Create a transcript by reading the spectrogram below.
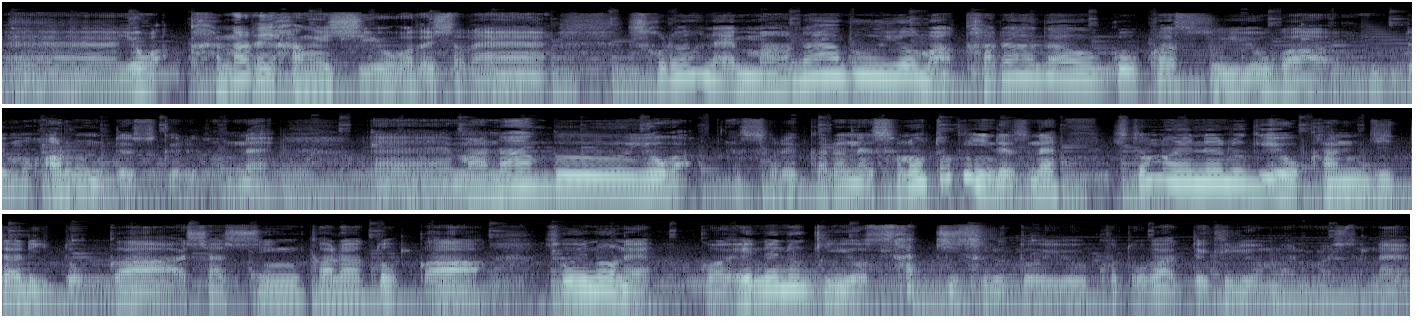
えー、ヨガ。かなり激しいヨガでしたね。それはね学ぶヨガ体体を動かすヨガでもあるんですけれどね、えー、学ぶヨガ。それからねその時にですね人のエネルギーを感じたりとか写真からとかそういうのをねこうエネルギーを察知するということができるようになりましたね。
